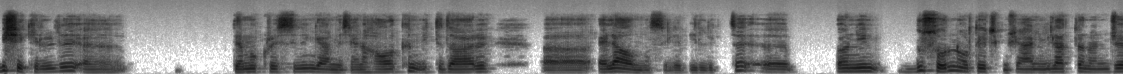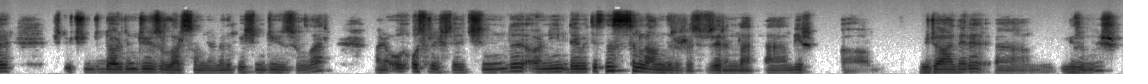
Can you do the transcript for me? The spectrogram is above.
bir şekilde demokrasinin gelmesi yani halkın iktidarı ele almasıyla birlikte örneğin bu sorun ortaya çıkmış. Yani milattan önce işte 3. 4. yüzyıllar sanıyorum ya da 5. yüzyıllar hani o, o süreçler içinde örneğin devleti nasıl sırlandırırız üzerinden e, bir e, mücadele e, yürümüş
